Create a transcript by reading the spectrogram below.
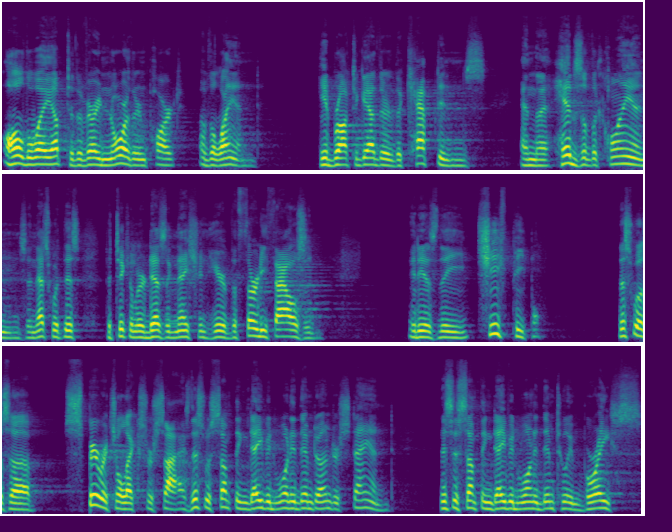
all the way up to the very northern part of the land. He had brought together the captains and the heads of the clans, and that's what this particular designation here, of the 30,000. It is the chief people. This was a spiritual exercise. This was something David wanted them to understand. This is something David wanted them to embrace.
